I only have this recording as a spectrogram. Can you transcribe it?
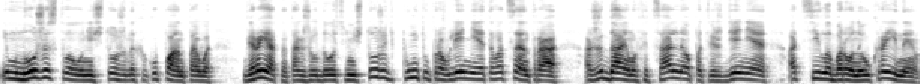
и множество уничтоженных оккупантов. Вероятно, также удалось уничтожить пункт управления этого центра. Ожидаем официального подтверждения от Сил оборони України.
